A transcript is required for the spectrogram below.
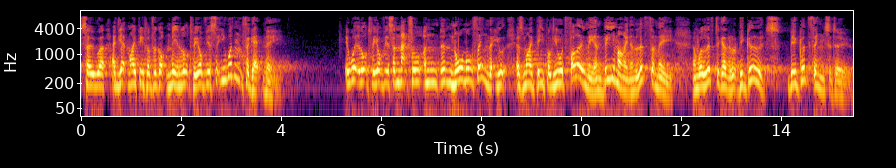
so, uh, and yet my people have forgotten me, and it ought to be obvious that you wouldn't forget me. It, ought to be obvious and natural and, normal thing that you, as my people, you would follow me and be mine and live for me and we'll live together. It would be good. It'd Be a good thing to do.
